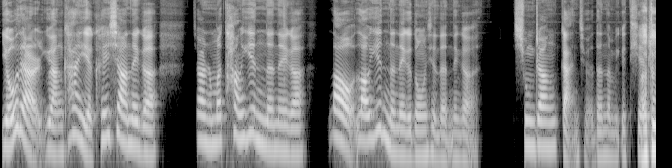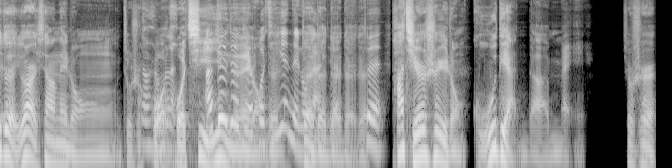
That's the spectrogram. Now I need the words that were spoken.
有点远看也可以像那个叫什么烫印的那个烙烙印的那个东西的那个胸章感觉的那么一个贴啊，对对，有点像那种就是火火气印的那种，对火气印那种对感觉对对对对。对它其实是一种古典的美，就是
